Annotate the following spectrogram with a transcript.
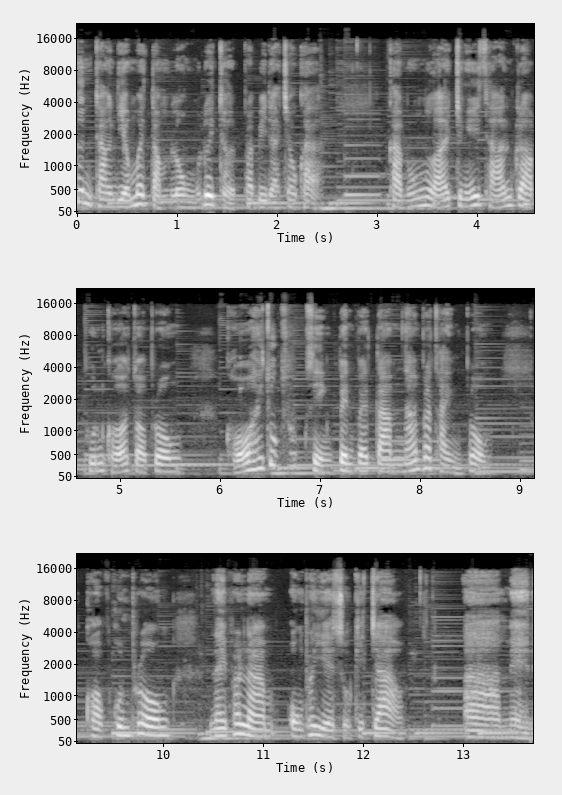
ขึ้นทางเดียวไม่ต่ำลงด้วยเถิดพระบิดาเจ้าค่ะข้าพระองค์หลายจึงอธิษฐานกราบทูลขอต่อพระองค์ ขอให้ทุกๆสิ่งเป็นไปตามน้ำพระทัยของพระองค์ ขอบคุณพระองค์ในพระนามองค์พระเยซูคริสต์เจ้า อาเมน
